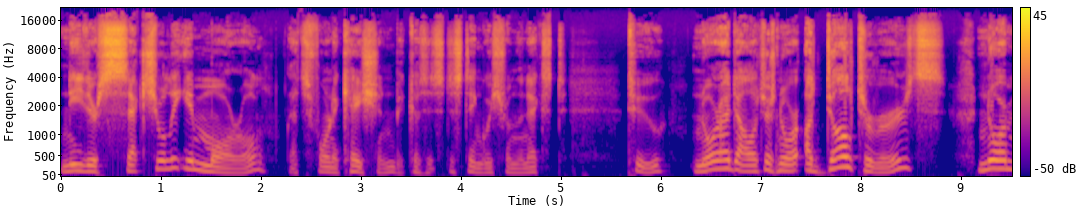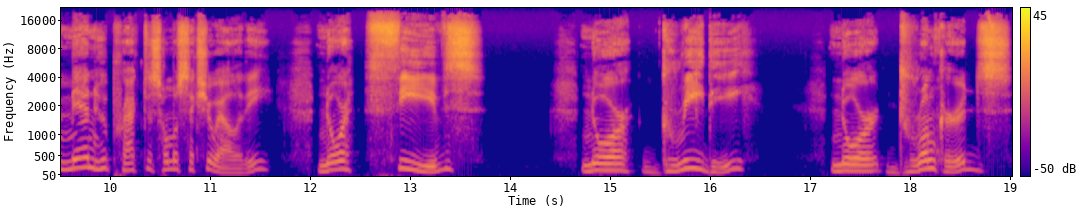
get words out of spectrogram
Neither sexually immoral, that's fornication because it's distinguished from the next two, nor idolaters, nor adulterers, nor men who practice homosexuality, nor thieves, nor greedy, nor drunkards,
